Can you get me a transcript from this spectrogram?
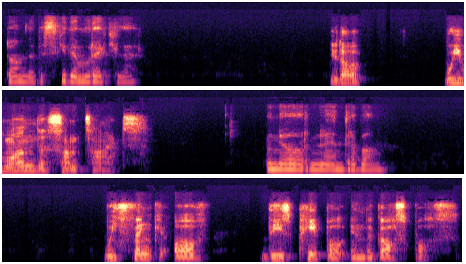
Doamne, deschide urechile. You know, we wonder sometimes. Uneori ne întrebăm, We think of these people in the Gospels.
